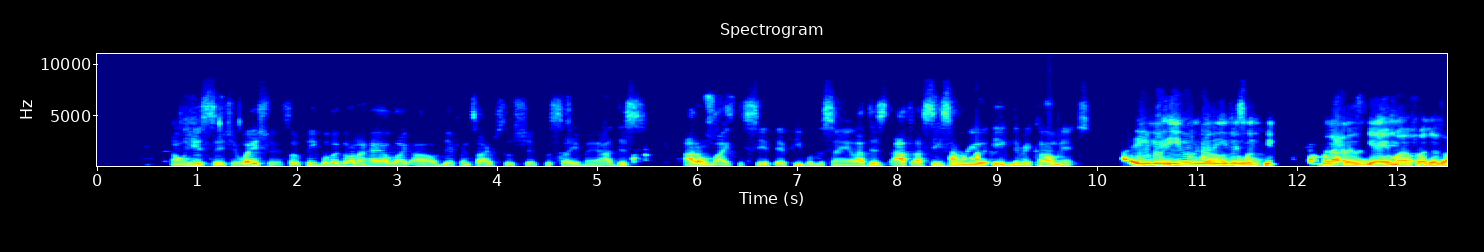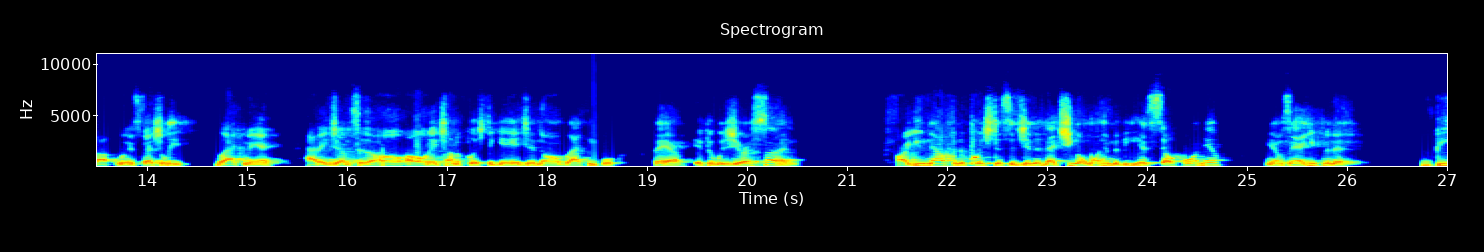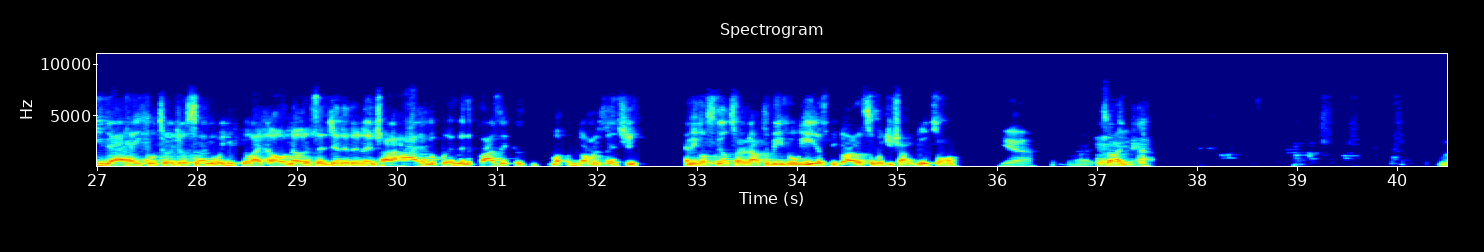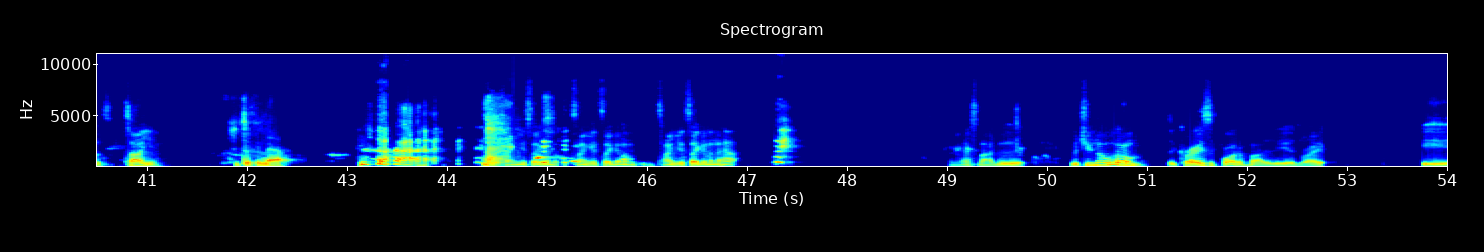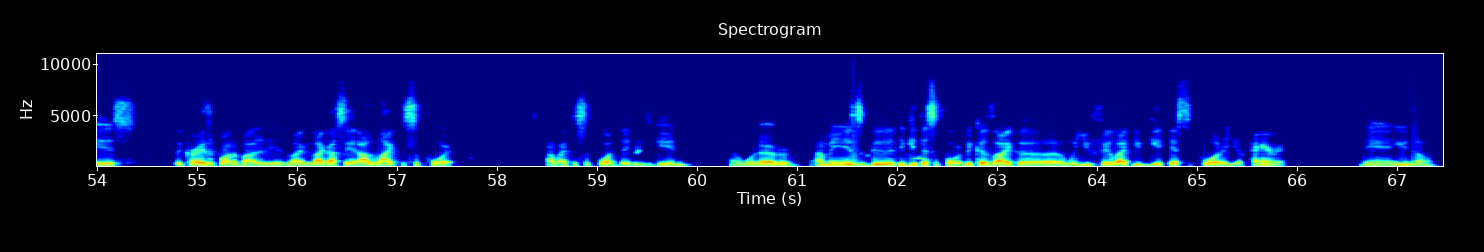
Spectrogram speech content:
on his situation. So people are gonna have like all different types of shit to say, man. I just I don't like the shit that people are saying. I just I, I see some real ignorant comments. Even even with even with people coming out as gay, motherfuckers, especially black men how they jump to the whole, oh, they trying to push the gay agenda on black people. Fam, if it was your son, are you now finna push this agenda that you don't want him to be himself on him? You know what I'm saying? You finna be that hateful towards your son the way you feel like, oh no, this agenda didn't try to hide him and put him in the closet because motherfucker gonna resent you. And he gonna still turn out to be who he is, regardless of what you're trying to do to him. Yeah. All right. Tanya. Let's Tanya. She took a nap. Tanya taking Tanya taking Tanya taking a nap. That's not good. But you know, um, the crazy part about it is, right, is the crazy part about it is like like I said, I like the support. I like the support that he's getting or whatever. I mean, it's good to get the support because like uh when you feel like you get that support of your parent, then you know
